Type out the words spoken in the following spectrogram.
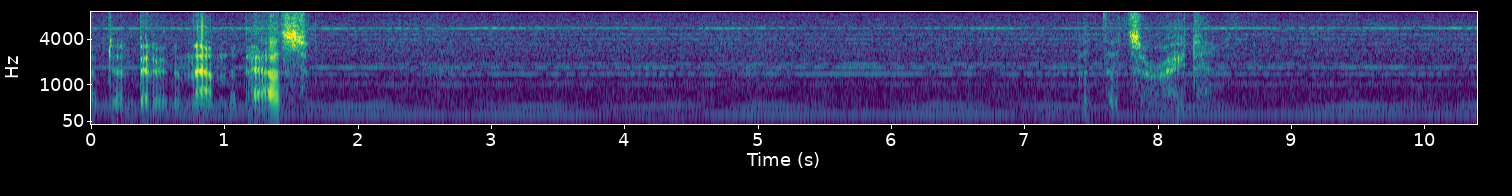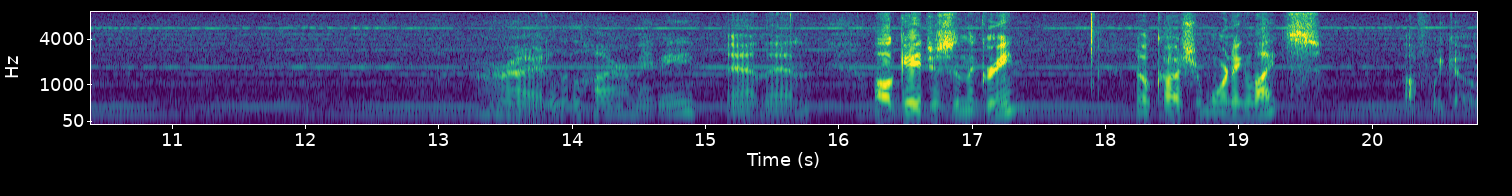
I've done better than that in the past. But that's all right. All right, a little higher maybe. And then all gauges in the green. No caution warning lights. Off we go.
